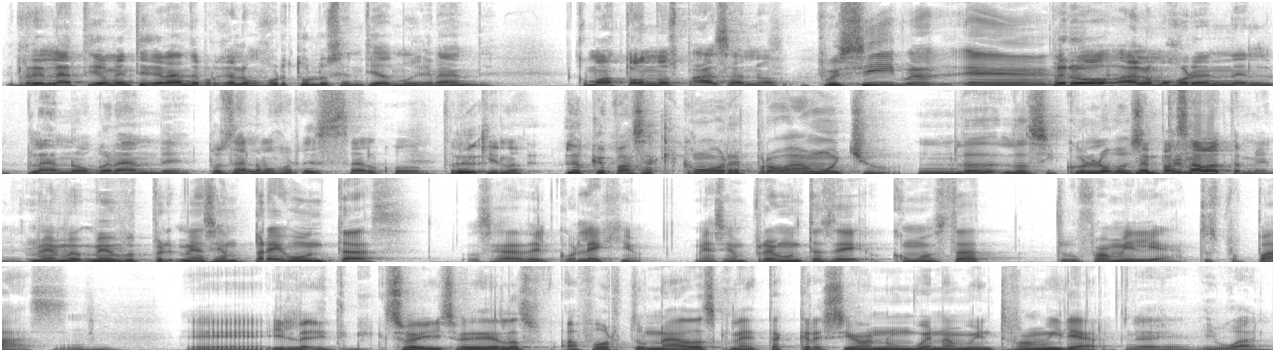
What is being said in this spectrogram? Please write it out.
relativamente grande, porque a lo mejor tú lo sentías muy grande. Como a todos nos pasa, ¿no? Pues sí, pero, eh, Pero a lo mejor en el plano grande, pues a lo mejor es algo tranquilo. Lo, que pasa es que como reprobaba mucho, los, los psicólogos Mm. Me pasaba también. Me, me- me- me hacían preguntas, o sea, del colegio, me hacían preguntas de cómo está tu familia, tus papás. Eh, y, la- y soy, soy de los afortunados que la neta creció en un buen ambiente familiar. Eh, igual.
